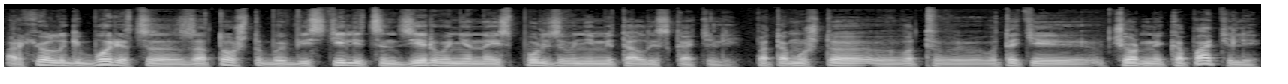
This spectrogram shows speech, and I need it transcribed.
археологи борются за то, чтобы ввести лицензирование на использование металлоискателей. Потому что вот, вот эти черные копатели,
